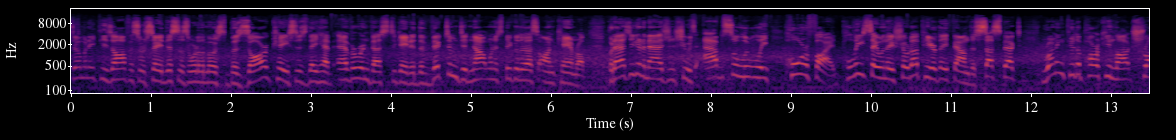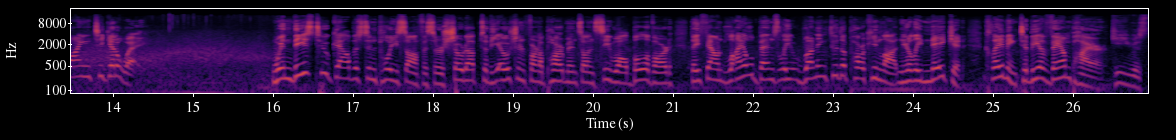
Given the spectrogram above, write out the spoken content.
Dominique, these officers say this is one of the most bizarre cases they have ever investigated. The victim did not want to speak with us on camera, but as you can imagine, she was absolutely horrified. Police say when they showed up here, they found the suspect running through the parking lot trying to get away. When these two Galveston police officers showed up to the oceanfront apartments on Seawall Boulevard, they found Lyle Bensley running through the parking lot nearly naked, claiming to be a vampire. He was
